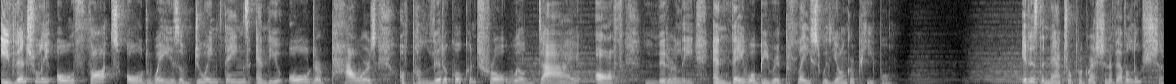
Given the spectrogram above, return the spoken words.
Eventually, old thoughts, old ways of doing things, and the older powers of political control will die off, literally, and they will be replaced with younger people. It is the natural progression of evolution.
